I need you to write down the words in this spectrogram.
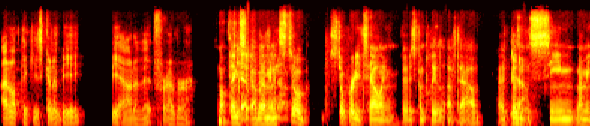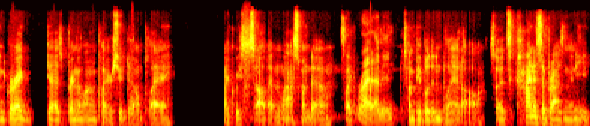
I don't think he's going to be be out of it forever. I don't think Yeah, so, but I mean, it's still still pretty telling that it's completely left out. It doesn't seem. I mean, Greg does bring along players who don't play, like we saw that in the last window. It's like Right. I mean, some people didn't play at all, so it's kind of surprising that he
